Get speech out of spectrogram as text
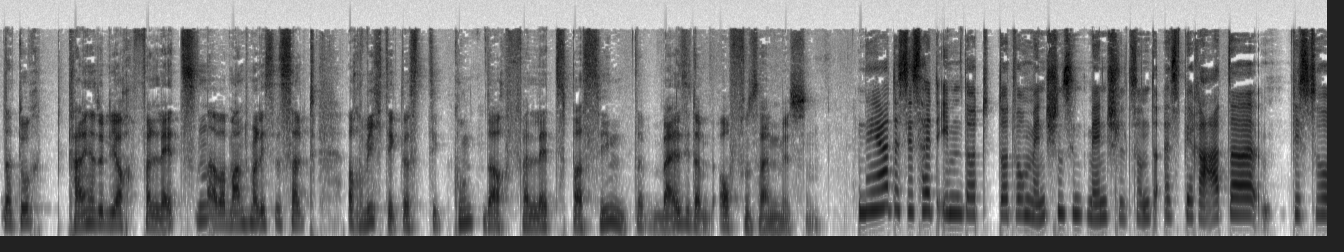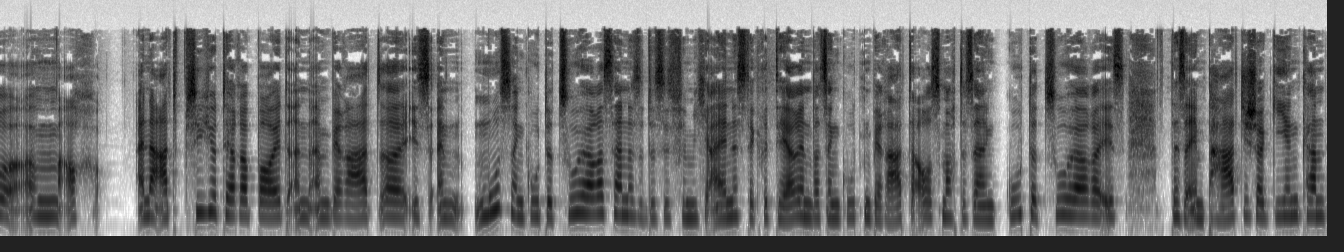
Dadurch kann ich natürlich auch verletzen, aber manchmal ist es halt auch wichtig, dass die Kunden da auch verletzbar sind, weil sie dann offen sein müssen. Naja, das ist halt eben dort, dort wo Menschen sind, menschelt. Und als Berater bist du ähm, auch eine Art Psychotherapeut, ein, ein Berater ist ein, muss ein guter Zuhörer sein. Also das ist für mich eines der Kriterien, was einen guten Berater ausmacht, dass er ein guter Zuhörer ist, dass er empathisch agieren kann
